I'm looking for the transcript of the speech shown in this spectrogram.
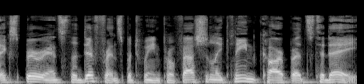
Experience the difference between professionally cleaned carpets today.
